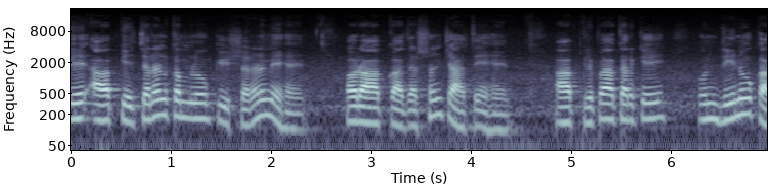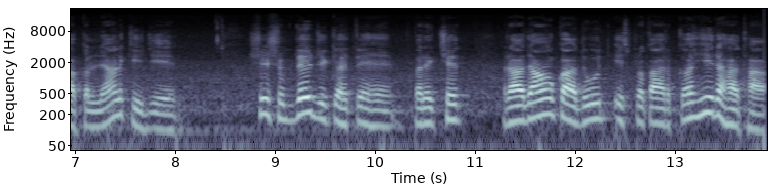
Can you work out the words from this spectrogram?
वे आपके चरण कमलों की शरण में हैं और आपका दर्शन चाहते हैं। आप कृपा करके उन दिनों का कल्याण कीजिए। श्री सुखदेव जी कहते हैं, परीक्षित, राजाओं का दूत इस प्रकार कह ही रहा था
